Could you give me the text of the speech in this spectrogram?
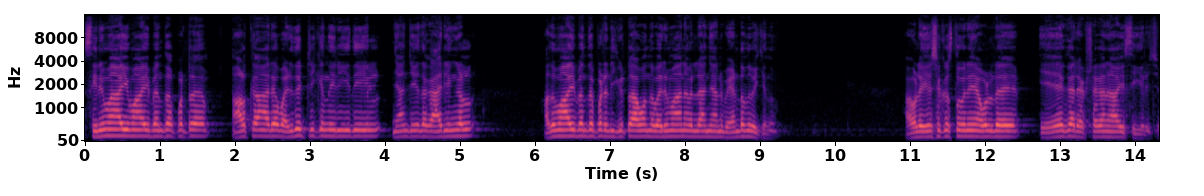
സിനിമയുമായി ബന്ധപ്പെട്ട് ആൾക്കാരെ വഴിതെറ്റിക്കുന്ന രീതിയിൽ ഞാൻ ചെയ്ത കാര്യങ്ങൾ അതുമായി ബന്ധപ്പെട്ട് എനിക്ക് കിട്ടാവുന്ന വരുമാനമെല്ലാം ഞാൻ വേണ്ടെന്ന് വയ്ക്കുന്നു. അവൾ യേശുക്രിസ്തുവിനെ അവളുടെ ഏക രക്ഷകനായി സ്വീകരിച്ചു.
